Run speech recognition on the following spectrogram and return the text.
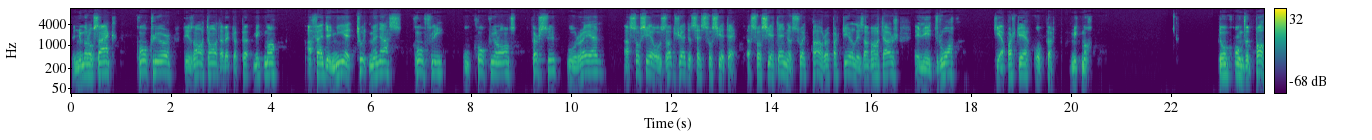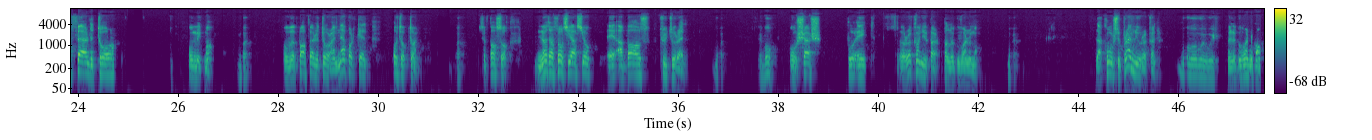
Le numéro 5, conclure des ententes avec le peuple mi'kmaq afin de nier toute menace, conflit ou concurrence perçue ou réelle associée aux objets de cette société. La société ne souhaite pas repartir les avantages et les droits qui appartiennent au peuple mi'kmaq. Donc, on ne veut pas faire le tort au mi'kmaq. Ouais. On ne veut pas faire le tort à n'importe quel autochtone. Ouais. C'est pas ça. Notre association est à base culturelle. C'est beau. On cherche pour être reconnu par, par le gouvernement. La Cour suprême nous reconnaît, Oui, oui, oui, oui. mais le gouvernement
